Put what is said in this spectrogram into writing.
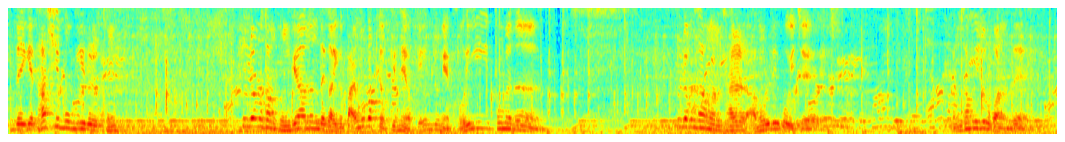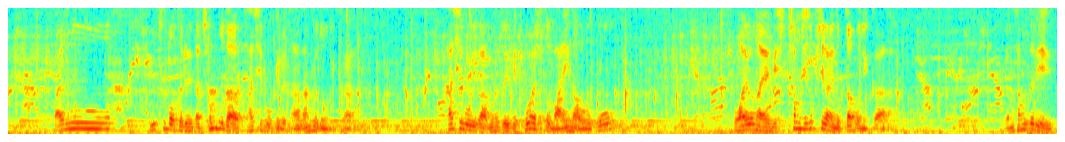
근데 이게 다시 보기를 공 풀영상 공개하는 데가 이거 빨무밖에 없긴 해요 게임 중에. 거의 보면은 풀영상은 잘 안 올리고 이제 영상 위주로 가는데 빨무 유튜버들은 일단 전부 다 다시 보기를 다 남겨놓으니까 다시 보기가 아무래도 이게 조회수도 많이 나오고 좋아요나 이게 시청 지속 시간이 높다 보니까 영상들이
